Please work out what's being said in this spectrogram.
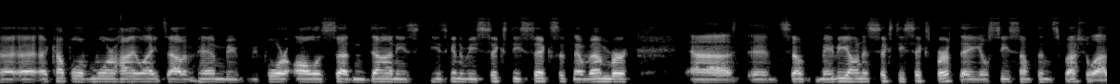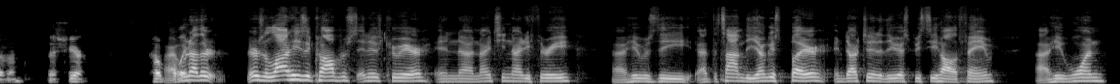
a, a, couple of more highlights out of him be, before all is said and done. He's he's going to be 66 in November, uh, and so maybe on his 66th birthday, you'll see something special out of him this year. Hopefully, right, one other there's a lot he's accomplished in his career. In uh, 1993, uh, he was the at the time the youngest player inducted into the USBC Hall of Fame. Uh, he won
